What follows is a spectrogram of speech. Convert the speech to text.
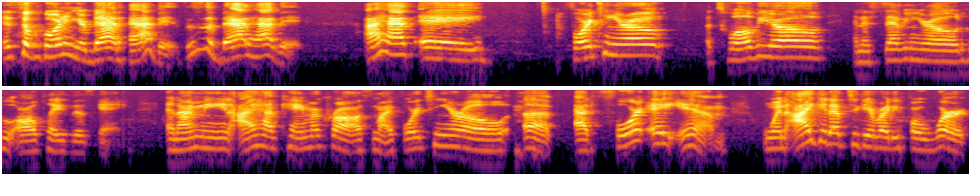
and supporting your bad habits. This is a bad habit. I have a 14 year old, a 12 year old, and a seven year old who all plays this game. And I mean, I have came across my 14 year old up at 4 a.m. when I get up to get ready for work,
